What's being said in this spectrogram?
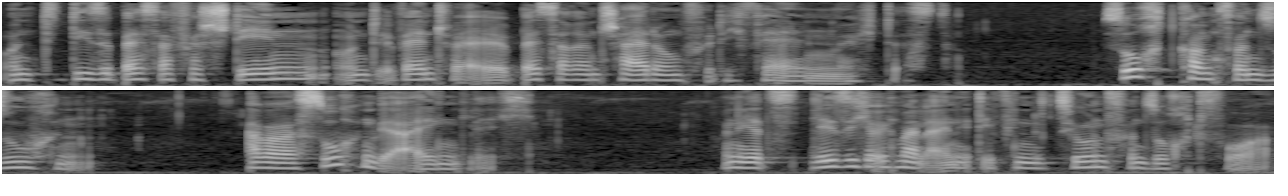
und diese besser verstehen und eventuell bessere Entscheidungen für dich fällen möchtest. Sucht kommt von Suchen. Aber was suchen wir eigentlich? Und jetzt lese ich euch mal eine Definition von Sucht vor.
